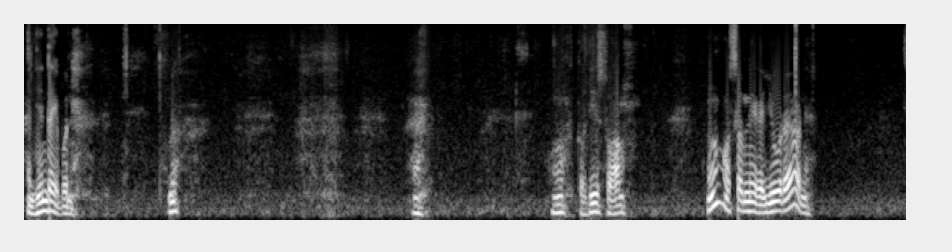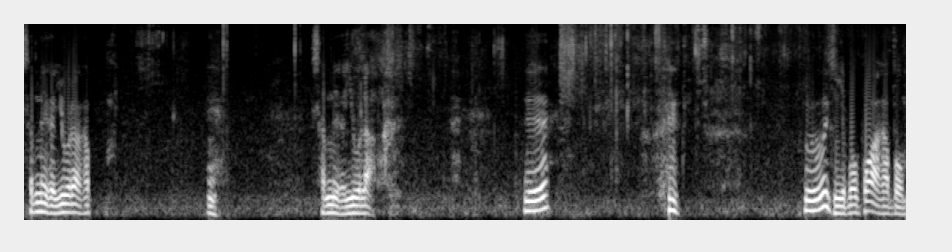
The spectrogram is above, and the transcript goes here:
อันนี้ได้บ่เนี่ย อ๋อ ตัวที่สองอ๋อสำเนียงก็อยู่แล้วเนี่ยสำเนียงก็อยู่แล้วครับนี่สำเนียงก็อยู่แล้วเออเออหีบพ่อครับผม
